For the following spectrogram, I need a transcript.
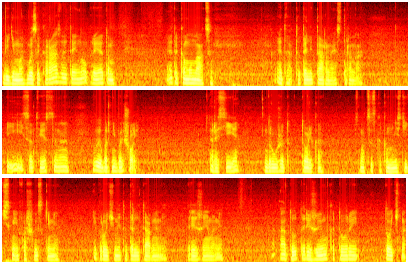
видимо, высокоразвитой, но при этом это коммунация. Это тоталитарная страна. И, соответственно, выбор небольшой. Россия дружит только с нацистско-коммунистическими, фашистскими и прочими тоталитарными режимами. А тут режим, который точно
